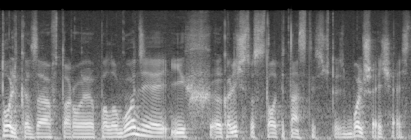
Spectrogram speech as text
только за второе полугодие их э, количество составило 15 тысяч, то есть большая часть.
